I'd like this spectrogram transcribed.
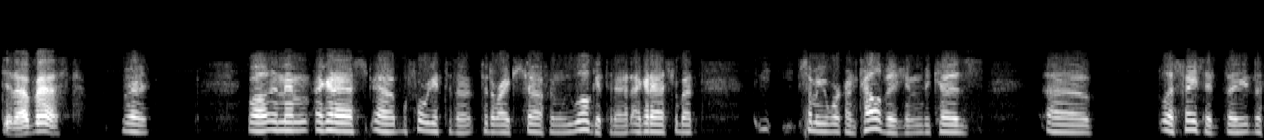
did our best. Right. Well, and then I gotta ask uh, before we get to the to the right stuff, and we will get to that. I gotta ask about some of your work on television because, uh, let's face it, the the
